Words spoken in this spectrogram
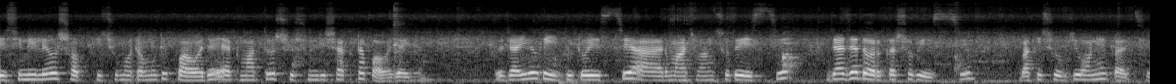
বেশি নিলেও সব কিছু মোটামুটি পাওয়া যায়। একমাত্র সুসুন্ডি শাকটা পাওয়া যায় না তো যাই হোক, এই দুটো এসছে আর মাছ মাংস তো এসছে। যা যা দরকার সব এসছে। বাকি সবজি অনেক আছে।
